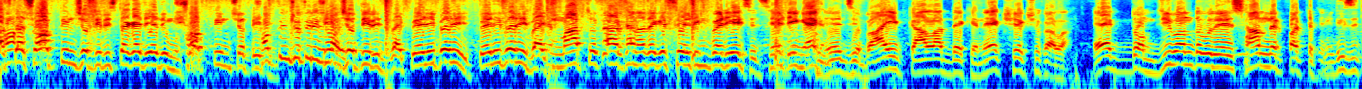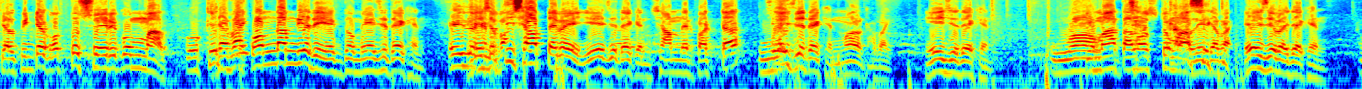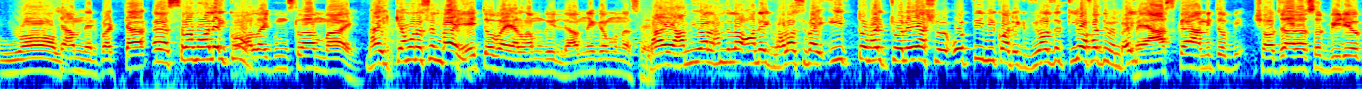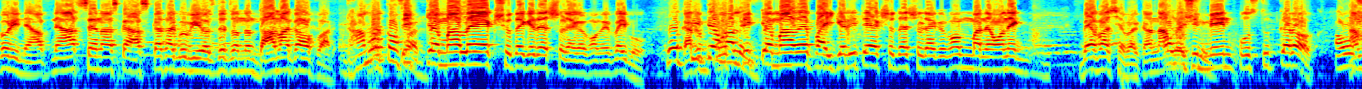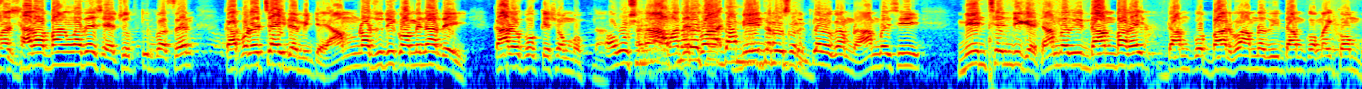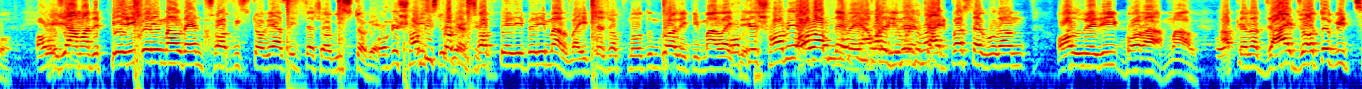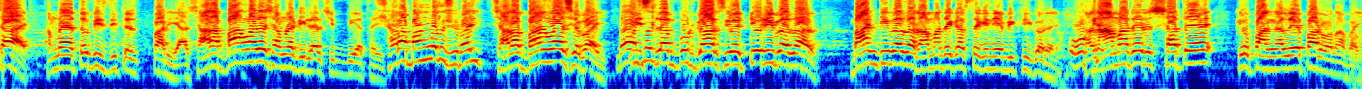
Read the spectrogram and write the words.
আজকে সব তিনশো তিরিশ টাকা দিয়ে দিব সব তিনশো সব তিরিশ 330 ভাই? তিনশো তিরিশ ভাই পেরি পেরি পেরি পেরি ভাই। মাত্র কারখানা থেকে সেটিং বেরিয়েছে সেটিং এই যে ভাই কালার দেখেন একশো একশো কালার। একদম জীবন্ত বলে সামনের পার্টটা ডিজিটাল প্রিন্টটা কত এরকম মাল। ওকে ভাই কম দাম দিয়ে দেয় একদম এই যে দেখেন। এই। প্রতি ভাই এই যে দেখেন সামনের পার্টটা এই যে দেখেন মালটা ভাই এই যে দেখেন। মাথা নষ্ট মাল এই যে ভাই এই যে ভাই দেখেন। সামনের পার্টটা আসসালামু আলাইকুম ওয়ালাইকুম সালাম ভাই। ভাই কেমন আছেন ভাই? এই তো ভাই আলহামদুলিল্লাহ। আপনি কেমন আছেন? ভাই আমিও আলহামদুলিল্লাহ অনেক ভালো আছি ভাই। ঈদ তো ভাই চলে আসলো অতি নিকটে। ভিউয়ারদের কি অফার দিবেন ভাই? ভাই আজকে আমি তো সচরাচর ভিডিও করি না। আপনি আসছেন আজকে আজকে থাকব ভিউয়ার্সদের জন্য ধামাকা অফার ধামাকা offer? প্রত্যেকটা মালে একশো থেকে দেড়শো টাকা কমে পাইবো। প্রত্যেকটা মালে? পাইকারিতে একশো দেড়শো টাকা কম মানে অনেক ব্যাপার সেবার কারণ আমরা হচ্ছি অবশ্যই। মেন প্রস্তুতকারক। আমরা সারা বাংলাদেশে সত্তর পার্সেন্ট কাপড়ের চাহিদা মিটে আমরা যদি কমে না দেই কারও পক্ষে সম্ভব না। মানে আমাদের মেন প্রস্তুতকারক আমরা। আমরা হচ্ছি মেন সিন্ডিকেট আমরা যদি দাম বাড়াই দাম ক- বাড়বো আমরা যদি দাম কমাই কমবো। এই যে আমাদের পেরি পেরি মাল দেন সব স্টকে আছে ইচ্ছা সব স্টকে Okay, সব স্টকে সব পেরি পেরি মাল ভাই ইচ্ছা সব নতুন কোয়ালিটি মাল আছে Okay, সবই অভাব নেই ভাই আমাদের? চার পাঁচটা গোডাউন অলরেডি ভরা মাল। আপনারা যাই যত পিস চায় আমরা এত পিস দিতে পারি। আর সারা বাংলাদেশ আমরা ডিলারশিপ দিয়ে থাকি। সারা বাংলাদেশে ভাই? সারা বাংলাদেশে ভাই। ইসলামপুর গার্সিয়া টেরি বাজার বান্টি বাজার আমাদের কাছ থেকে নিয়ে বিক্রি করে. কারণ আমাদের সাথে কেউ পাঙ্গালে পারব না ভাই।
